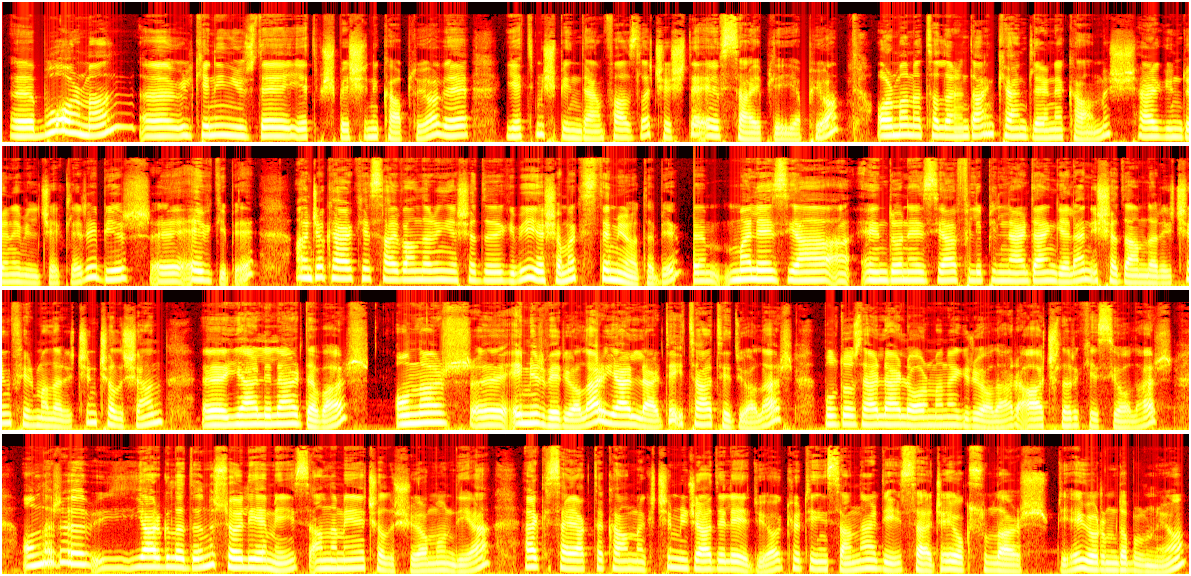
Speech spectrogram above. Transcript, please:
E, bu orman e, ülkenin %75'ini kaplıyor ve 70 binden fazla çeşide ev sahipliği yapıyor. Orman atalarından kendilerine kalmış her gün dönebilecekleri bir e, ev gibi. Ancak herkes hayvanların yaşadığı gibi yaşamak istemiyor tabii. E, Malezya, Endonezya, Filipinlerden gelen iş adamları için, firmalar için çalışan yerliler de var. Onlar e, emir veriyorlar, yerlerde itaat ediyorlar. Buldozerlerle ormana giriyorlar, ağaçları kesiyorlar. Onları yargıladığını söyleyemeyiz. Anlamaya çalışıyor Mundia. Herkes ayakta kalmak için mücadele ediyor. Kötü insanlar değil, sadece yoksullar diye yorumda bulunuyor.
